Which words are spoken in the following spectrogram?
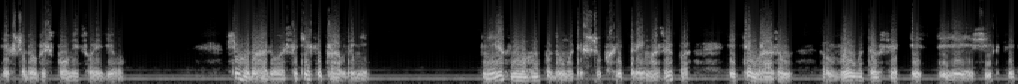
якщо добре сповнять своє діло. Всього догадувалася тільки правди ні. Ніяк не могла подумати, щоб хитрий Мазепа і тим разом вимотався із тієї сітки,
